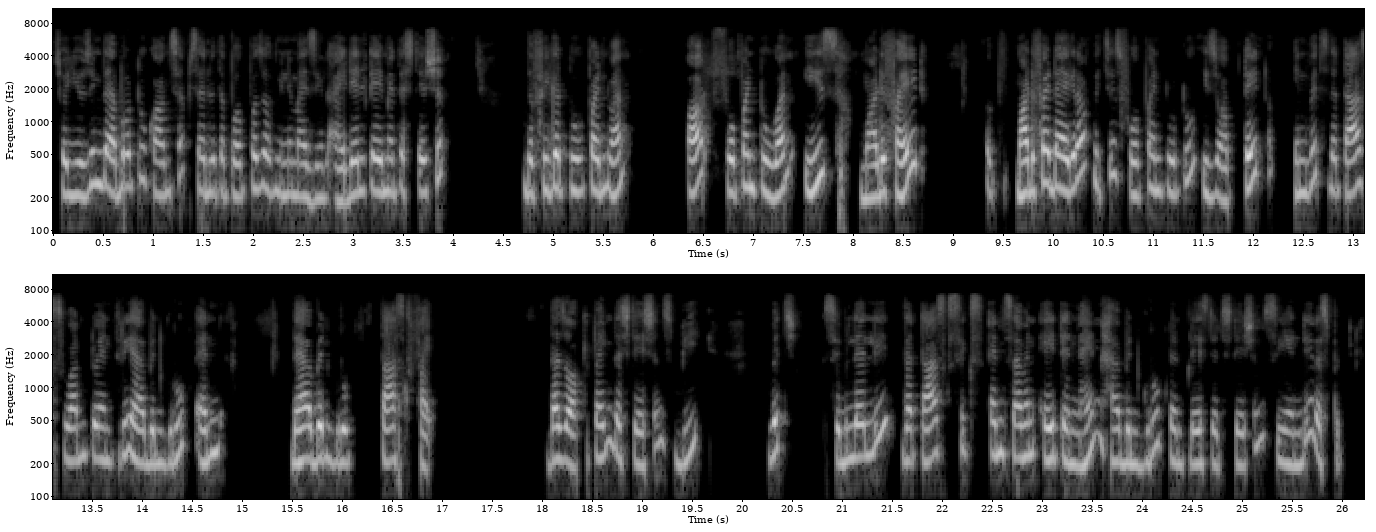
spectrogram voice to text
So using the above two concepts and with the purpose of minimizing the idle time at a station the figure 2.1 or 4.21 is modified uh, modified diagram which is 4.22 is obtained in which the tasks 1 2 and 3 have been grouped and they have been grouped task 5 thus occupying the stations b which similarly the tasks 6 and 7 8 and 9 have been grouped and placed at stations c and d respectively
